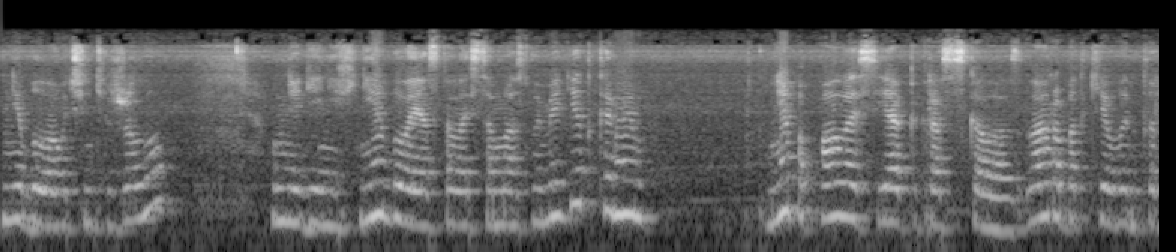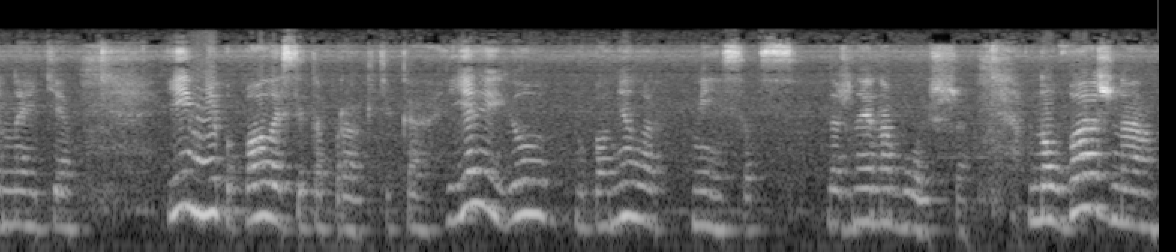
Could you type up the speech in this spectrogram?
мне было очень тяжело, у меня денег не было, я осталась сама с двумя детками. Мне попалась, я как раз искала заработки в интернете, и мне попалась эта практика. Я ее выполняла месяц, даже, наверное, больше. Но важно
